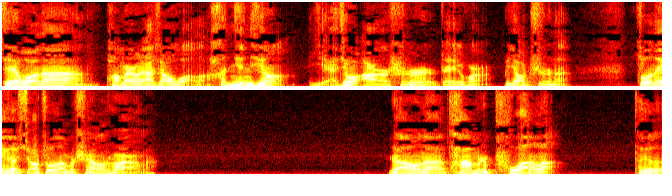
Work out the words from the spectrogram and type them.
结果呢，旁边有俩小伙子，很年轻，也就二十这一块比较稚嫩，坐那个小桌子不吃羊肉串吗？然后呢，他们是铺完了，他就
